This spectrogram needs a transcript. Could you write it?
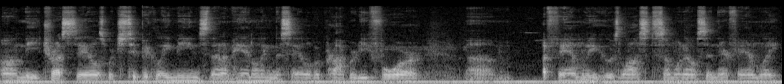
on the trust sales, which typically means that I'm handling the sale of a property for um, a family who has lost someone else in their family.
